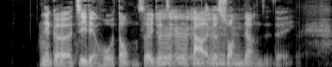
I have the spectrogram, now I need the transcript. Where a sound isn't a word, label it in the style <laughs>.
那个祭典活动，所以就整个打了个爽这样子。对，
